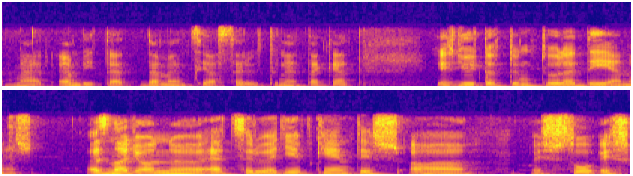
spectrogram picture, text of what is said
már említett demencia-szerű tüneteket, és gyűjtöttünk tőle DNS. Ez nagyon egyszerű egyébként, és, a, és, szó, és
